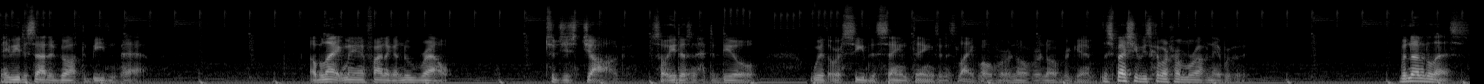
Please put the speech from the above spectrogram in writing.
Maybe he decided to go off the beaten path. A black man finding a new route to just jog so he doesn't have to deal with or see the same things in his life over and over and over again, especially if he's coming from a rough neighborhood. But nonetheless,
